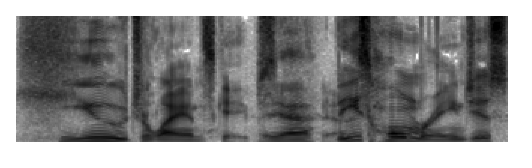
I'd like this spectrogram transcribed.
huge landscapes. yeah. These home ranges.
